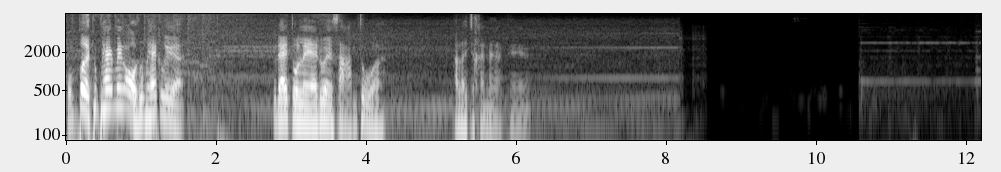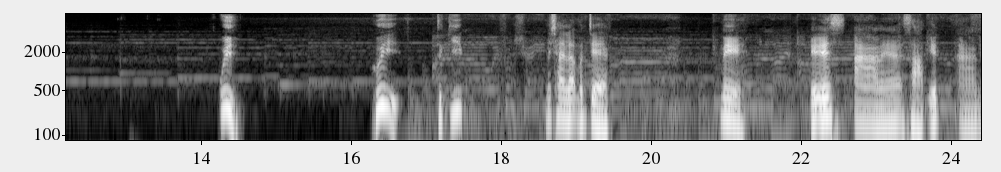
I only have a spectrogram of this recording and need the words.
ผมเปิดทุกแพ็คแม่งออกทุกแพ็คเลยอะได้ตัวแรด้วยสามตัว อะไรจะขนาดนี้อุ้ยเฮ้ยตะกี้ ไม่ใช่แล้วมันแจก นี่ ASR นะฮะ 3SR 1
